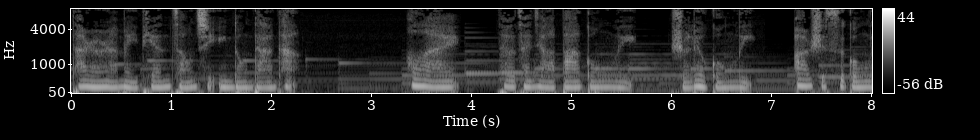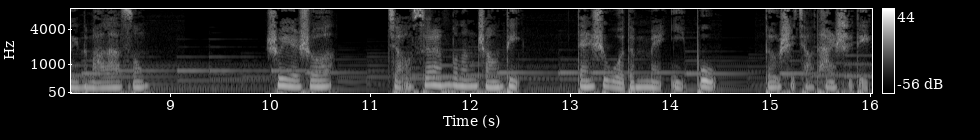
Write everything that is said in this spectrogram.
他仍然每天早起运动打卡。后来，他又参加了八公里、十六公里、二十四公里的马拉松。树叶说：“脚虽然不能着地，但是我的每一步都是脚踏实地。”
